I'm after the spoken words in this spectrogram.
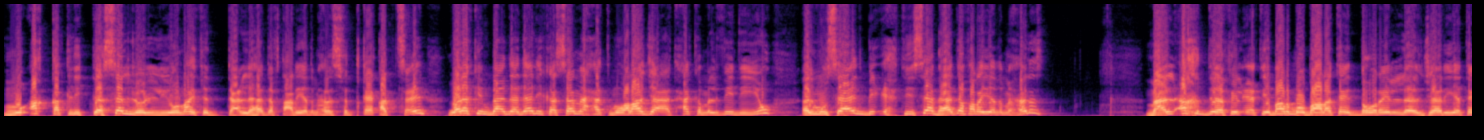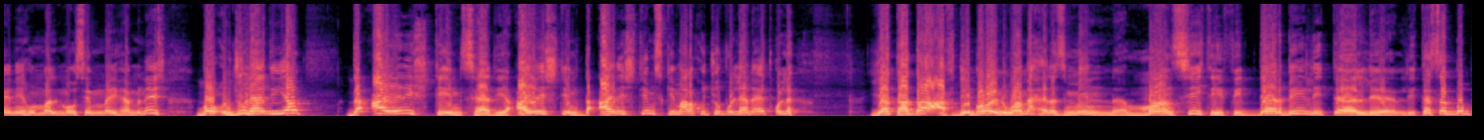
مؤقت للتسلل. اليونايتد تاع الهدف تاع رياض محرز في الدقيقة 90 ولكن بعد ذلك سمحت مراجعة حكم الفيديو المساعد باحتساب هدف رياض محرز. مع الأخذ في الاعتبار مباراتي الدورين الجاريتين هما الموسم ما يهمنيش. bon نجو لهذه The Irish Times هذه Irish Time The Irish Times كيما راكم تشوفوا لهنا تقول لك يتضاعف دي بروين ومحرز من مان سيتي في الديربي لتسبب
